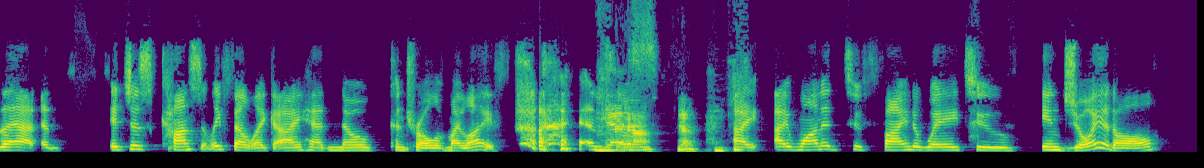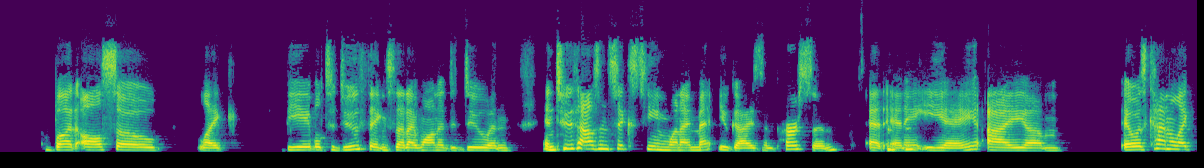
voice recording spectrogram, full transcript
that. And it just constantly felt like I had no control of my life. and yes. so yeah. I I wanted to find a way to enjoy it all, but also like be able to do things that I wanted to do. And in 2016, when I met you guys in person at mm-hmm. NAEA, I um, it was kind of like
